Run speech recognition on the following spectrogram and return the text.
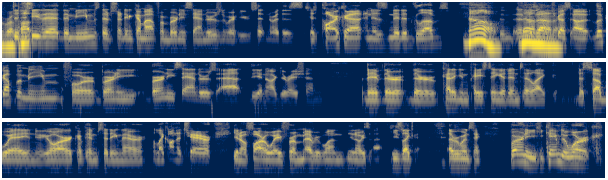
Repu- did you see the the memes that are starting to come out from bernie sanders where he was sitting with his his parka and his knitted gloves? No. And, and no, no, no. Uh, look up a meme for bernie bernie sanders at the inauguration. They, they're they're cutting and pasting it into like the subway in New York of him sitting there like on a chair, you know, far away from everyone. You know, he's uh, he's like everyone's saying, Bernie, he came to work.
